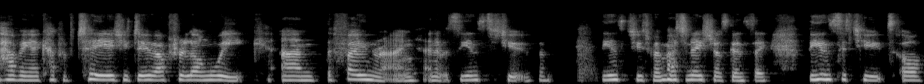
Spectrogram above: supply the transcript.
having a cup of tea as you do after a long week and the phone rang and it was the Institute of, the Institute of Imagination, I was going to say, the Institute of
